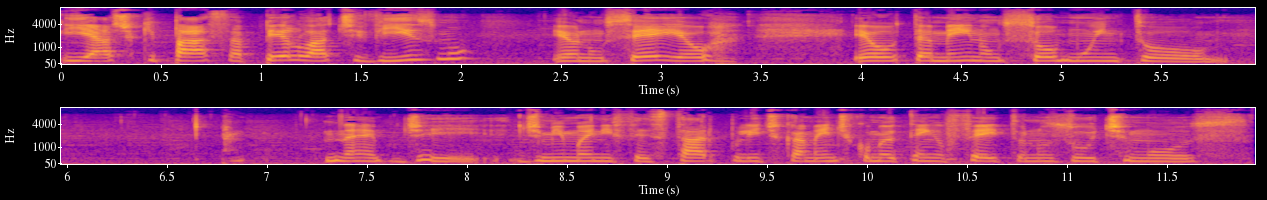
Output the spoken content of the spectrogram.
E acho que passa pelo ativismo. Eu não sei, eu, eu também não sou muito né, de, de me manifestar politicamente como eu tenho feito nos últimos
